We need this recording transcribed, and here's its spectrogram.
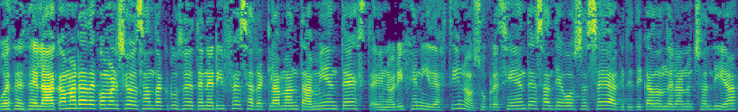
Pues desde la Cámara de Comercio de Santa Cruz de Tenerife se reclaman también test en origen y destino. Su presidente, Santiago Cese, ha criticado de la noche al día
